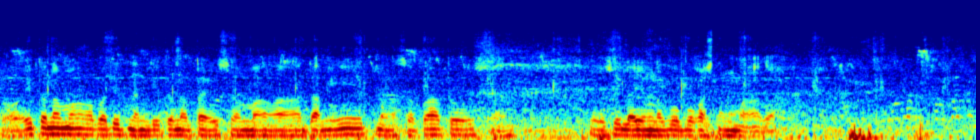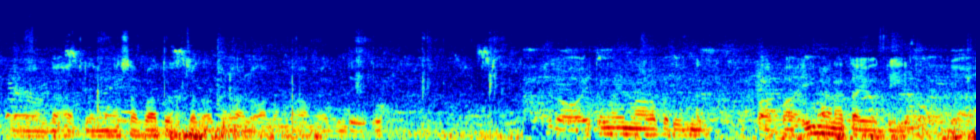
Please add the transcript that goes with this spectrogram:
So ito na mga kapatid, nandito na tayo sa mga damit, mga sapatos. So sila yung nagbubukas ng maaga. Yan, lahat ng mga sapatos at saka kung ano-anong mga meron dito. So ito nga yung mga kapatid, nagpapahinga na tayo dito. Yan.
